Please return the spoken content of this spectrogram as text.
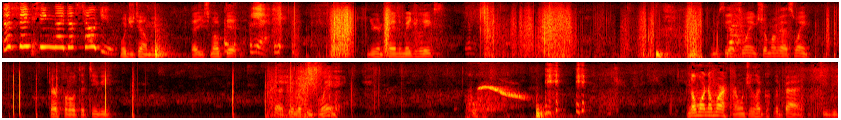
The same thing I just told you. What'd you tell me? That you smoked it? Yeah. You're going to play in the major leagues? Yep. Let me see that swing. Show mommy that swing. Careful with the TV. A good looking swing. No more, no more. I want you to let go of the bat, TV.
